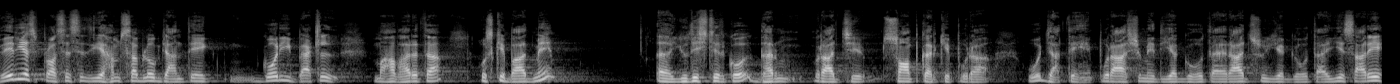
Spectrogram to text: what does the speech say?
वेरियस प्रोसेस ये हम सब लोग जानते हैं गोरी बैटल महाभारता उसके बाद में युधिष्ठिर को धर्म राज्य सौंप करके पूरा वो जाते हैं। पूरा अश्वमेध यज्ञ होता है, राजसु यज्ञ होता है। ये सारे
